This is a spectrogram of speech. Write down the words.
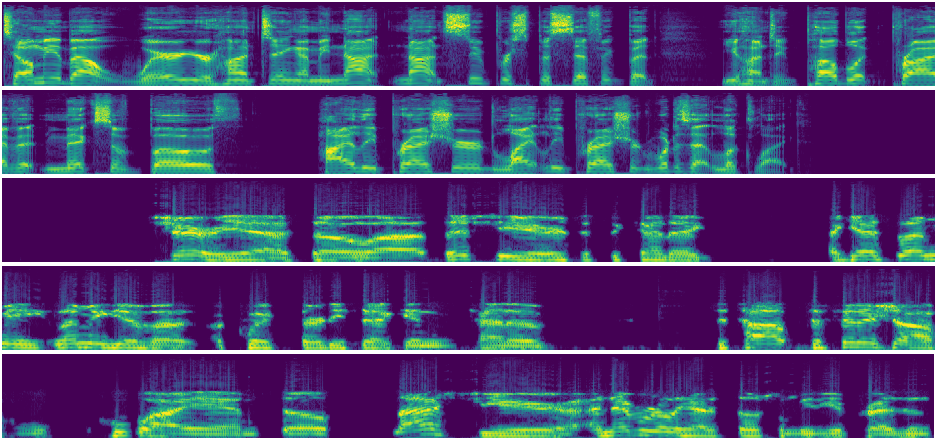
Tell me about where you're hunting. I mean, not not super specific, but you hunting public, private, mix of both highly pressured, lightly pressured? What does that look like? Sure. Yeah. So uh, this year, just to kind of, I guess let me let me give a, a quick thirty second kind of to top to finish off who I am. So last year, I never really had a social media presence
